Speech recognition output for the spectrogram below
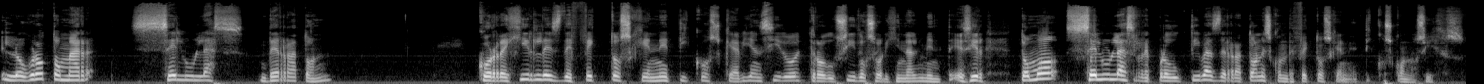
logró tomar células de ratón, corregirles defectos genéticos que habían sido introducidos originalmente, es decir, tomó células reproductivas de ratones con defectos genéticos conocidos.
